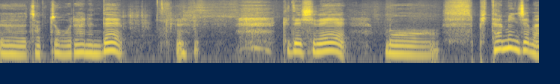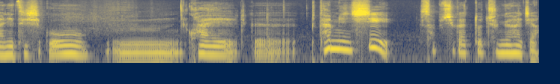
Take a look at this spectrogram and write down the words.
어, 접종을 하는데 그 대신에 뭐 비타민제 많이 드시고 음 과일 그 비타민 C 섭취가 또 중요하죠.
